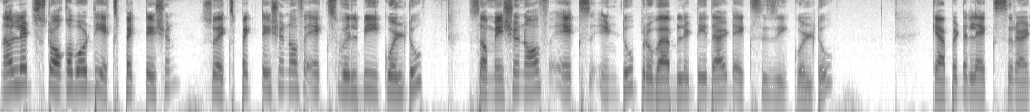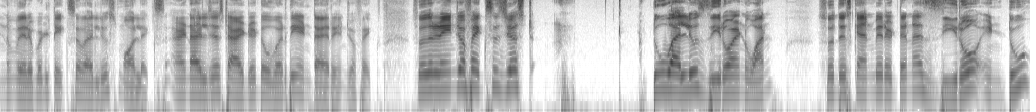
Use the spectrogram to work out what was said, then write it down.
Now let's talk about the expectation. So expectation of x will be equal to summation of x into probability that x is equal to capital X random variable takes a value small x and I'll just add it over the entire range of x. So the range of x is just two values 0 and 1. So this can be written as 0 into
